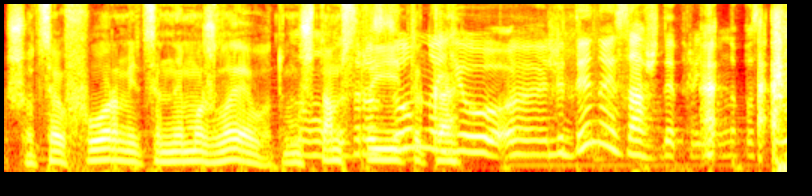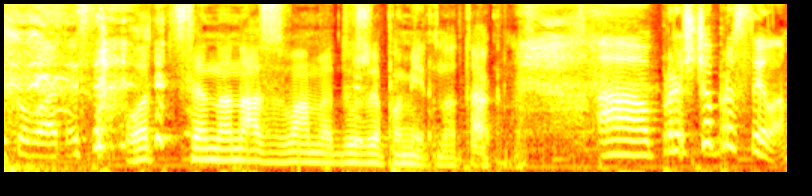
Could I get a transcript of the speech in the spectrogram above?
що це в формі, це неможливо, тому що Ну, там з стоїть така. розумною е, людиною завжди приємно поспілкуватися. От це на нас з вами дуже помітно, так. А про що просила?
